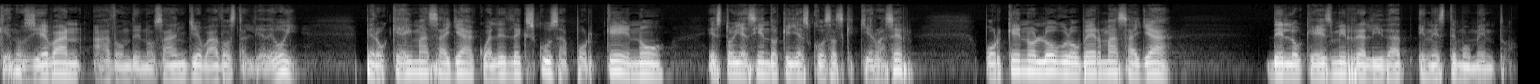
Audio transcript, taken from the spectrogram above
que nos llevan a donde nos han llevado hasta el día de hoy. Pero ¿qué hay más allá? ¿Cuál es la excusa? ¿Por qué no estoy haciendo aquellas cosas que quiero hacer? ¿Por qué no logro ver más allá de lo que es mi realidad en este momento?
